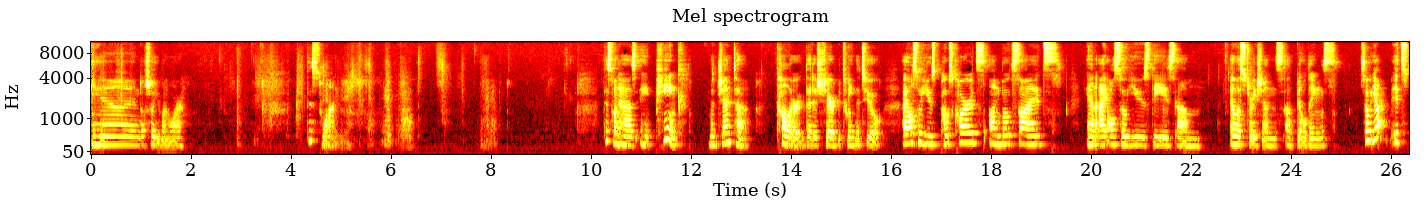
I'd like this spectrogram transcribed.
And I'll show you one more. This one. This one has a pink magenta color that is shared between the two. I also use postcards on both sides and I also use these um, illustrations of buildings. So yep, it's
